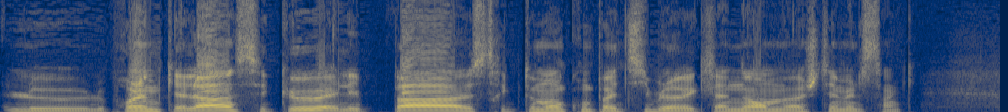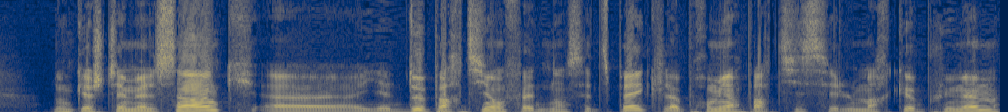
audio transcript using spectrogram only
le, problème qu'elle a, c'est qu'elle n'est pas strictement compatible avec la norme HTML5. Donc HTML5, euh, il y a deux parties en fait dans cette spec. La première partie, c'est le markup lui-même.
